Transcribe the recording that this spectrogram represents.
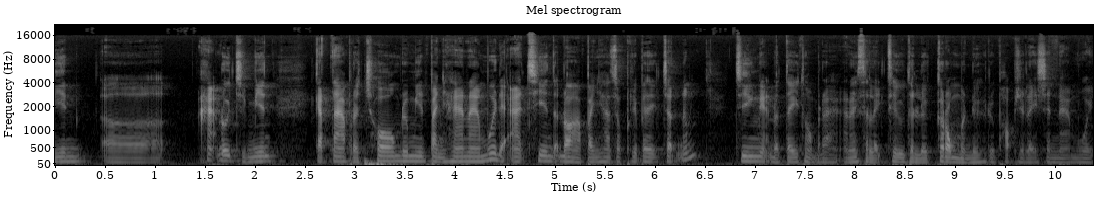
មានអឺហាក់ដូចជាមានកត្តាប្រឈមឬមានបញ្ហាណាមួយដែលអាចឈានទៅដល់បញ្ហាសុខភាពផ្លូវចិត្តហ្នឹងជាងអ្នកដតីធម្មតាអានេះ selective ទៅលើក្រុមមនុស្សឬ population ណាមួយ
